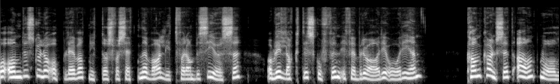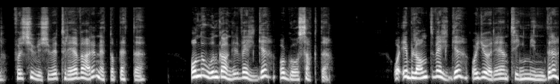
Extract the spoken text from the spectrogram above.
Og om du skulle oppleve at nyttårsforsettene var litt for ambisiøse og blir lagt i skuffen i februar i år igjen, kan kanskje et annet mål for 2023 være nettopp dette, og noen ganger velge å gå sakte. Og iblant velge å gjøre en ting mindre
